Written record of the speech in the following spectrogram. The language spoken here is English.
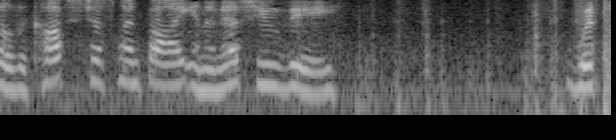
So the cops just went by in an SUV with the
